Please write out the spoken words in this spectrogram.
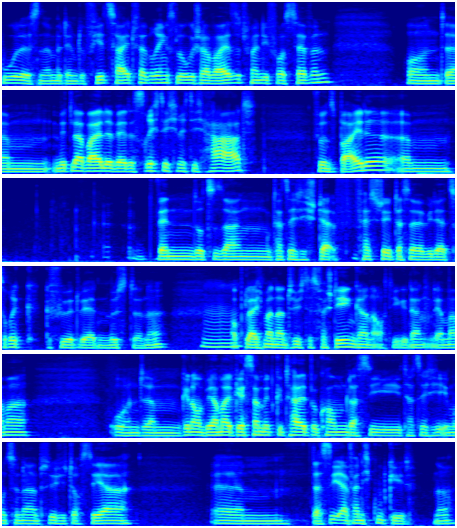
cool ist, ne? Mit dem du viel Zeit verbringst, logischerweise, 24-7. Und ähm, mittlerweile wäre das richtig, richtig hart für uns beide, ähm, wenn sozusagen tatsächlich feststeht, dass er wieder zurückgeführt werden müsste, ne? Mhm. Obgleich man natürlich das verstehen kann, auch die Gedanken der Mama. Und ähm, genau, wir haben halt gestern mitgeteilt bekommen, dass sie tatsächlich emotional und psychisch doch sehr, ähm, dass sie einfach nicht gut geht. Ne?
